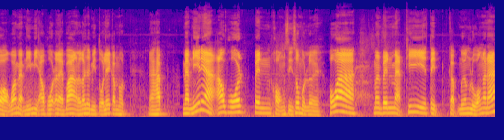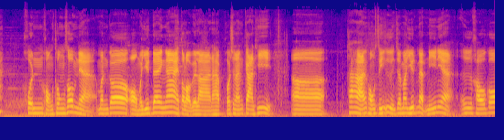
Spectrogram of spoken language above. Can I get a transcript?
บอกว่าแมปนี้มี Outpost อะไรบ้าง แล้วก็จะมีตัวเลขกำหนด นะครับแมปนี้เนี่ยเอาโพสเป็นของสีส้มหมดเลย เพราะว่ามันเป็นแมปที่ติดกับเมืองหลวงอะนะคนของธงส้มเนี่ยมันก็ออกมายึดได้ง่ายตลอดเวลานะครับ เพราะฉะนั้นการที่ทหารของสีอื่นจะมายึดแมปนี้เนี่ยเออเขาก็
